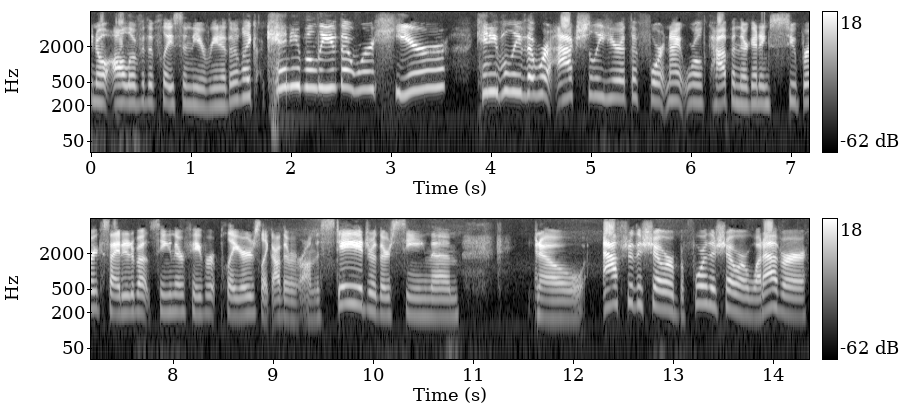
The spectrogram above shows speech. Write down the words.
you know, all over the place in the arena. They're like, "Can you believe that we're here? Can you believe that we're actually here at the Fortnite World Cup?" And they're getting super excited about seeing their favorite players like either on the stage or they're seeing them, you know, after the show or before the show or whatever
